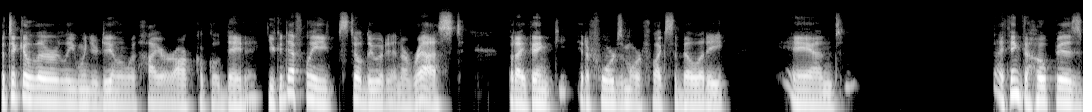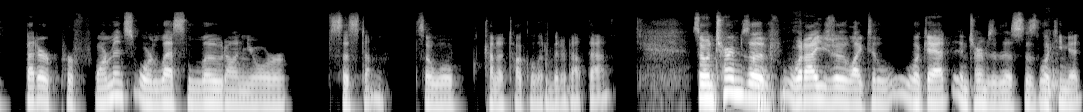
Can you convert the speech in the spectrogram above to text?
particularly when you're dealing with hierarchical data, you can definitely still do it in a REST, but I think it affords more flexibility. And I think the hope is better performance or less load on your system. So we'll kind of talk a little bit about that. So in terms of what I usually like to look at in terms of this is looking at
